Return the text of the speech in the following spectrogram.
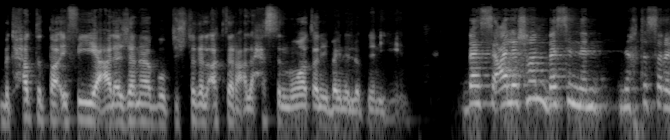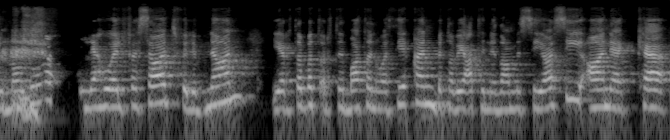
بتحط الطائفية على جنب وبتشتغل أكثر على حس المواطنة بين اللبنانيين. بس علشان بس نختصر الموضوع اللي هو الفساد في لبنان يرتبط ارتباطا وثيقا بطبيعة النظام السياسي. أنا ك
